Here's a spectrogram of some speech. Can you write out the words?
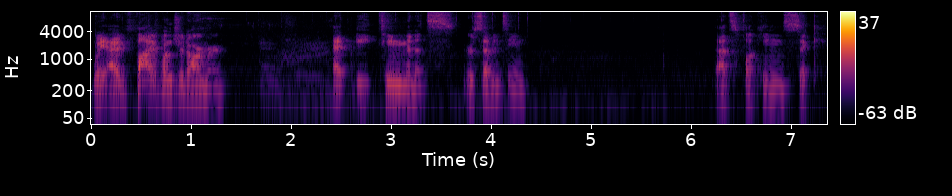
Wait, I have 500 armor at 18 minutes or 17. That's fucking sick.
